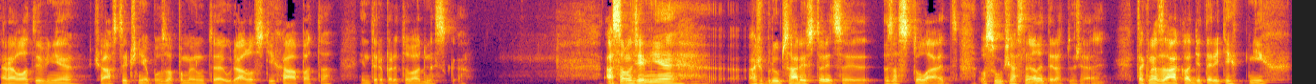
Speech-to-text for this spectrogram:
relativně částečně pozapomenuté události chápat a interpretovat dneska. A samozřejmě, až budou psát historici za sto let o současné literatuře, tak na základě tedy těch knih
